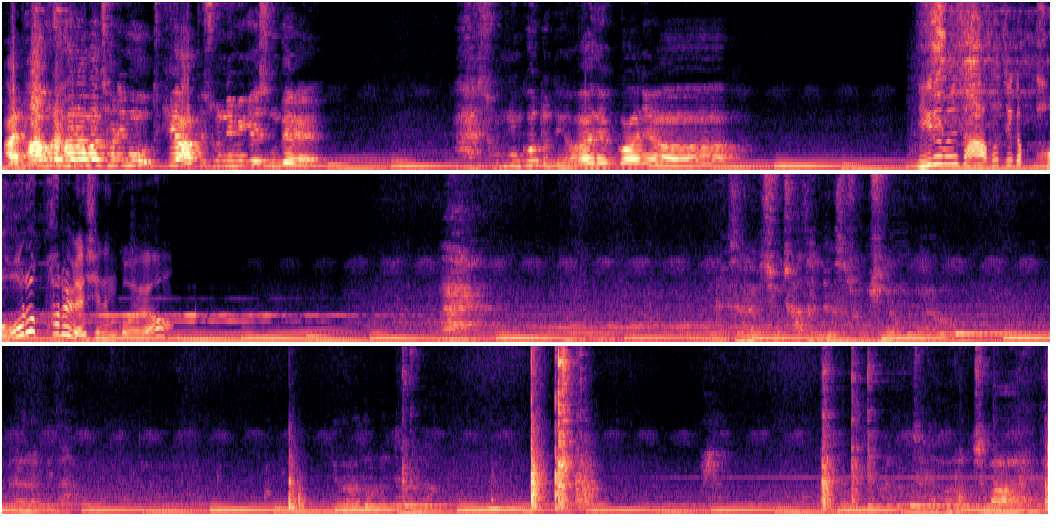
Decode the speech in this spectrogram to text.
아, 밥을 하나만 차리면 어떻게 앞에 손님이 계신데? 아, 손님 것도 내와야 될 거 아니야. 이러면서 아버지가 버럭 화를 내시는 거예요. 이 사람이 지금 자다 깨서 정신이 없네요. 미안합니다. 이거라도 얼른 들어라. 잘못 없지만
